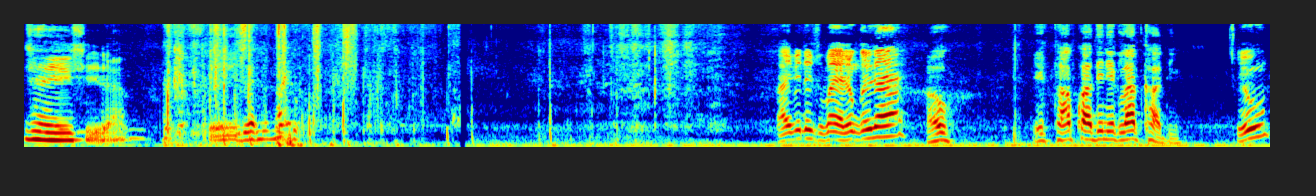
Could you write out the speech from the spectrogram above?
જય શ્રી રામ. ભાઈ બે સુભા હેરાન કરી દે. હવ. એક થાપ ખાધી ને એક લાત ખાધી. એવું?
